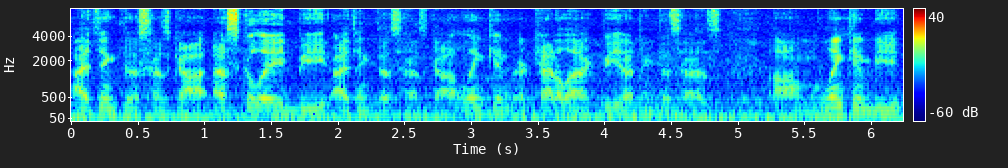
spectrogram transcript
I think this has got Escalade beat. I think this has got Lincoln or Cadillac beat. I think this has um, Lincoln beat.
